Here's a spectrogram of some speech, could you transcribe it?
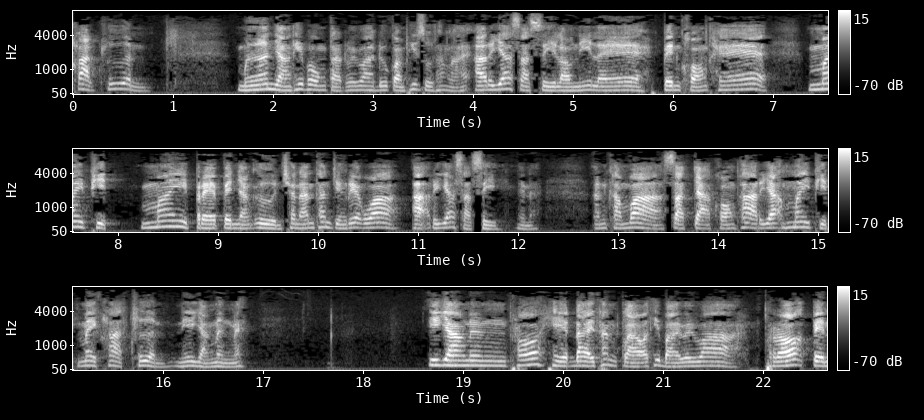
คลาดเคลื่อน เหมือนอย่างที่พระองค์ตรัสไว้ว่าดูก่อนพิสูจน์ทั้งหลาย อริยสัจสี่เหล่านี้แลเป็นของแท้ไม่ผิด ไม่แปลเป็นอย่างอื่น ฉะนั้นท่านจึงเรียกว่า อริยสัจสี่เนี่ยนะอันคำว่าสัจจะของพระอริยะไม่ผิดไม่คลาดเคลื่อนนี่อย่างหนึ่งนะอีกอย่างหนึ่งเพราะเหตุใดท่านกล่าวอธิบายไว้ว่า เพราะเป็น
